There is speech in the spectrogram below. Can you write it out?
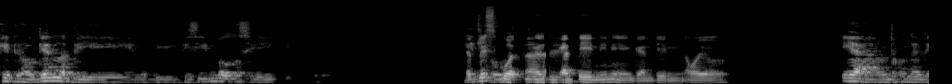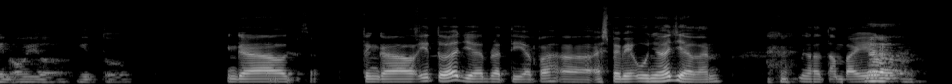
hidrogen lebih lebih visible sih gitu. At least buat gantiin ini ya, gantiin oil. Iya, untuk nggantiin oil gitu. Tinggal Biasa. tinggal itu aja berarti apa eh, SPBU-nya aja kan. tinggal tambahin Nah,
